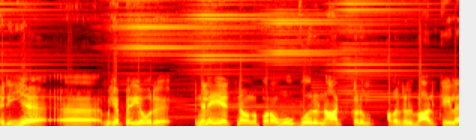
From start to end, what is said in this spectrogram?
பெரிய அஹ், மிகப்பெரிய ஒரு நிலையை எட்டினவங்க போகிறோம் ஒவ்வொரு நாட்களும் அவர்கள் வாழ்க்கையில்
